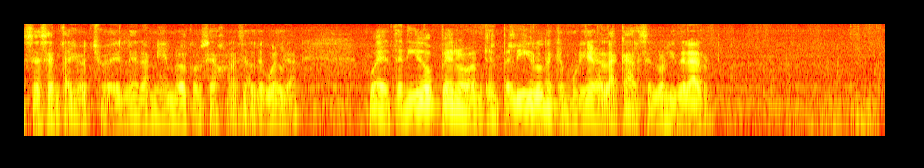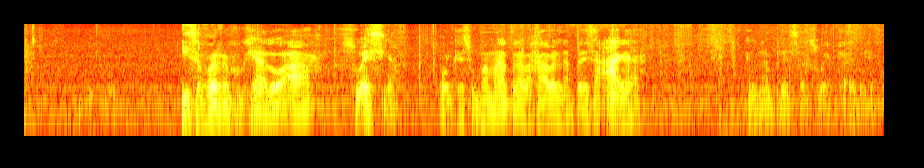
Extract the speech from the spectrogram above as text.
68. Él era miembro del Consejo Nacional de Huelga. Fue detenido, pero ante el peligro de que muriera en la cárcel lo liberaron. Y se fue refugiado a Suecia, porque su mamá trabajaba en la empresa AGA, que es una empresa sueca de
